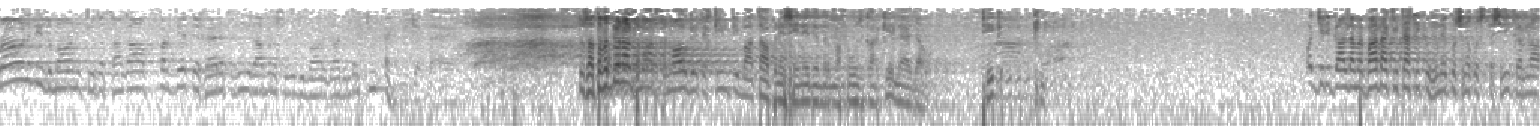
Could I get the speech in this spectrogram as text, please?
قرآن دی زبان چ دساں گا پردے تے غیرت دی رب رسول دی بارگاہ دے اندر کی اہمیت ہے؟ تو توجہ نال سماعت فرماؤ گے تے قیمتی باتاں اپنے سینے دے اندر محفوظ کر کے لے جاؤ۔ ٹھیک اور جی گل کا میں وعدہ کیتا سی کہ ہوں کچھ نہ کچھ تشریح کرنا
